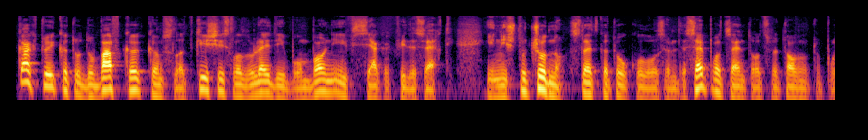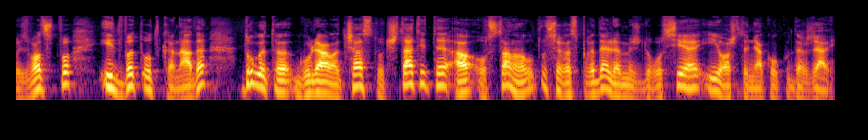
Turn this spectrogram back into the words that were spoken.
както и като добавка към сладкиши, сладоледи и бомбони и всякакви десерти. И нищо чудно, след като около 80% от световното производство идват от Канада, другата голяма част от щатите, а останалото се разпределя между Русия и още няколко държави.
